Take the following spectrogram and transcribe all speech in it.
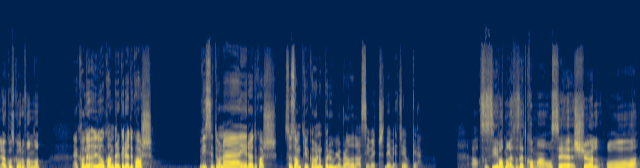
Ja, Hvordan går du fram, da? Jeg kan jo, du kan bruke Røde Kors. Visitorene i Røde Kors. Så sant du ikke har noe på rullebladet, da, Sivert. Det vet vi jo ikke. Ja, så Sivert må rett og slett komme og se sjøl, og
